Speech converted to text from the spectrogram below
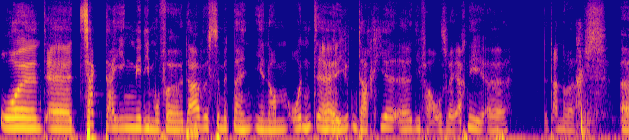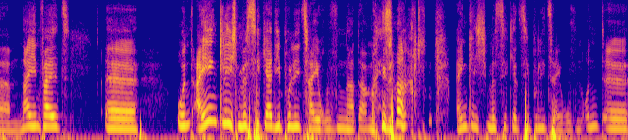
Und äh, zack, da ging mir die Muffe, da wirst du mit nach hinten genommen und äh, guten Tag, hier äh, die Fahrauswahl. Ach nee, äh, das andere. Ähm, na jedenfalls, äh, und eigentlich müsste ich ja die Polizei rufen, hat er mal gesagt. eigentlich müsste ich jetzt die Polizei rufen. Und, äh,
